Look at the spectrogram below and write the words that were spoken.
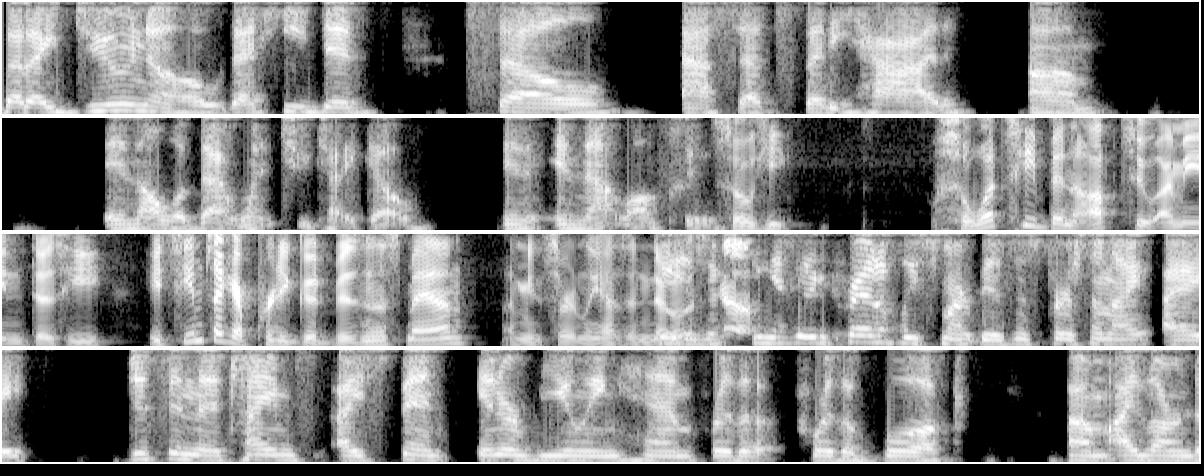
but I do know that he did sell assets that he had, um, and all of that went to Tyco in in that lawsuit. So he, so what's he been up to? I mean, does he? It seems like a pretty good businessman. I mean, certainly has a nose. He's, a, he's an incredibly smart business person. I, I just in the times I spent interviewing him for the for the book, um, I learned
